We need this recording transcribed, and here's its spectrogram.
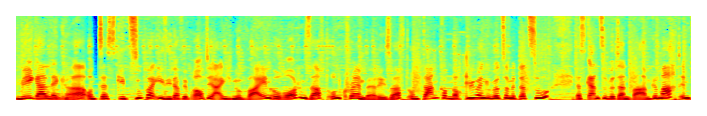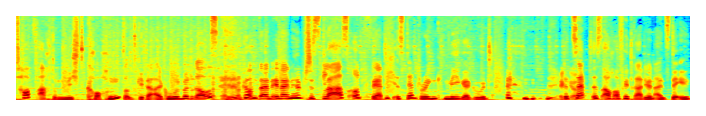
Mega lecker und das geht super easy. Dafür braucht ihr eigentlich nur Wein, Orangensaft und Cranberry-Saft. Und dann kommen noch Glühweingewürze mit dazu. Das Ganze wird dann warm gemacht im Topf. Achtung, nicht kochen, sonst geht der Alkohol mit raus. Kommt dann in ein hübsches Glas und fertig ist der Drink. Mega gut. Rezept ist auch auf hitradion1.de.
